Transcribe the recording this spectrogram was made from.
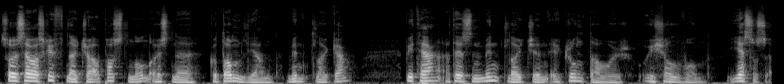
Så er selva skriftene til apostelen øsne godomlian myndløyga, vi til at dessen myndløygen er grundavur og i sjolvun Jesuse.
